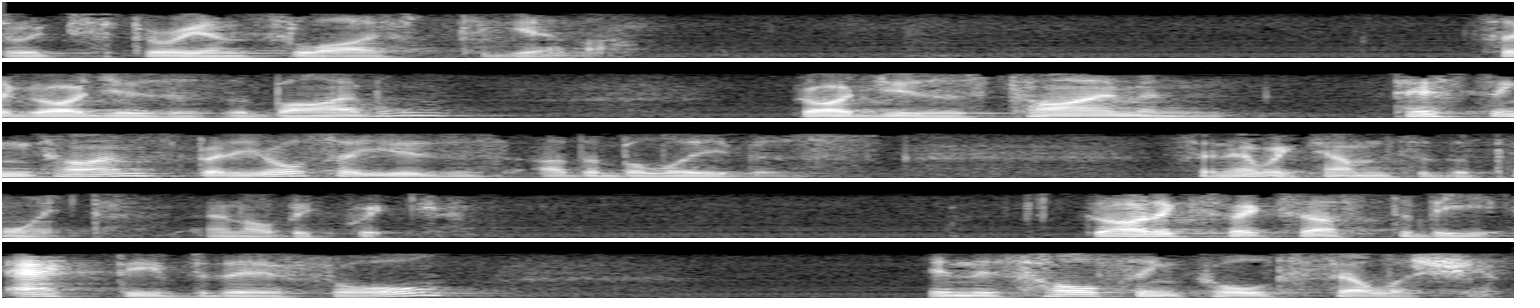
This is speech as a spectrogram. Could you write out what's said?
to experience life together. So God uses the Bible, God uses time and testing times, but he also uses other believers. So now we come to the point, and I'll be quick. God expects us to be active, therefore, in this whole thing called fellowship.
